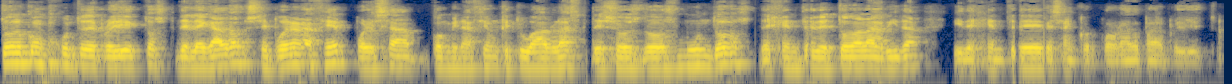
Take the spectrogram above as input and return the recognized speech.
Todo el conjunto de proyectos delegados se pueden hacer por esa combinación que tú hablas de esos dos mundos, de gente de toda la vida y de gente que se ha incorporado para el proyecto.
